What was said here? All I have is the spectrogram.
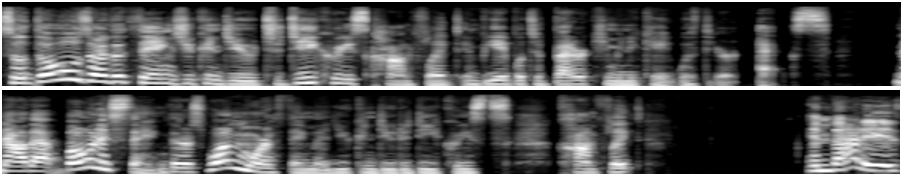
so those are the things you can do to decrease conflict and be able to better communicate with your ex now, that bonus thing, there's one more thing that you can do to decrease conflict, and that is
